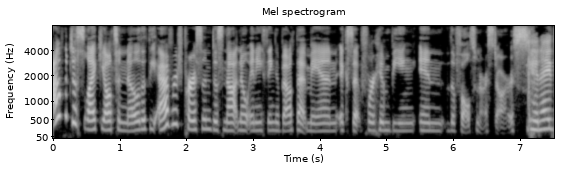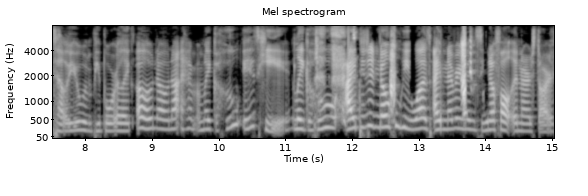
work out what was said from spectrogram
I would just like y'all to know that the average person does not know anything about that man except for him being in The Fault in Our Stars. Can I tell you when people were like, "Oh no, not him." I'm like, "Who is he?" Like who I didn't know who he was. I've never even seen A Fault in Our Stars.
